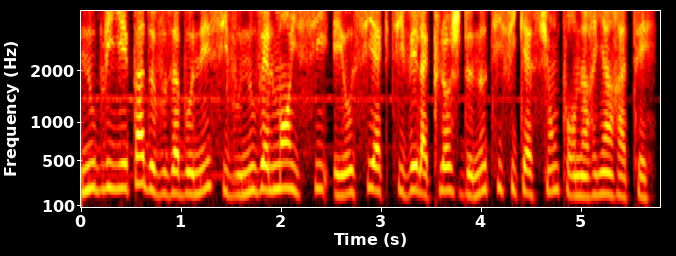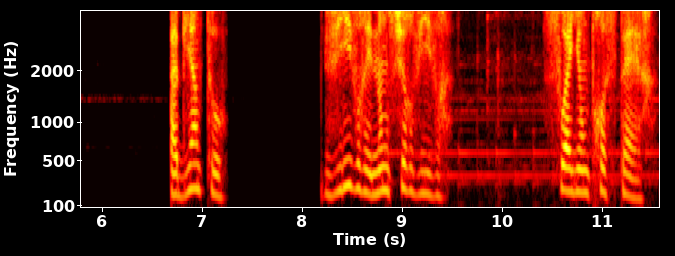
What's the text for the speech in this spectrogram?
N'oubliez pas de vous abonner si vous nouvellement ici et aussi activer la cloche de notification pour ne rien rater. À bientôt. Vivre et non survivre. Soyons prospères.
